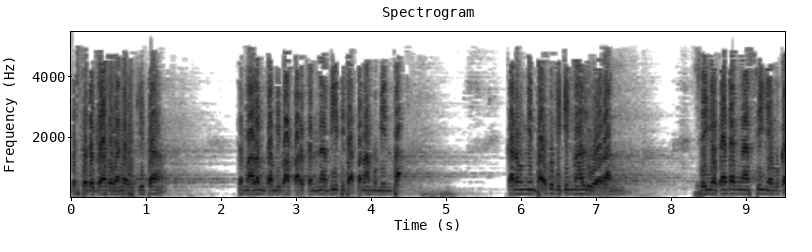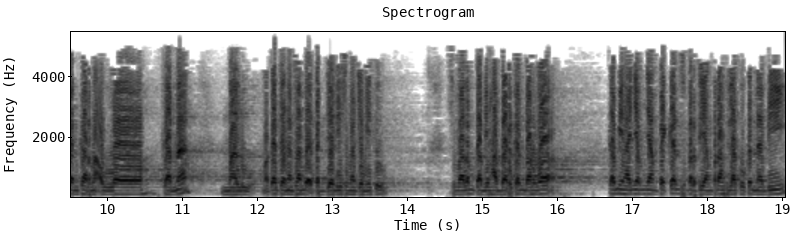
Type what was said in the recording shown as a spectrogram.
bersedekah dengan harta kita. Dan malam kami paparkan Nabi tidak pernah meminta. Karena meminta itu bikin malu orang. Sehingga kadang ngasihnya bukan karena Allah, karena malu. Maka jangan sampai terjadi semacam itu. Semalam kami habarkan bahwa kami hanya menyampaikan seperti yang pernah dilakukan Nabi.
